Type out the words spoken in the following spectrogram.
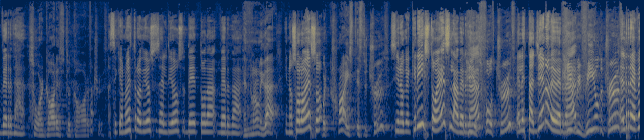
verdad. So our God is the God of truth. Así que nuestro Dios es el Dios de toda verdad. And not only that, Y no solo eso, but Christ is the truth. sino que Cristo es la He verdad. is full of truth. Él está lleno de He verdad. revealed the truth. Él revela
